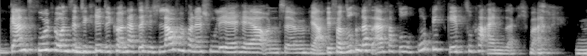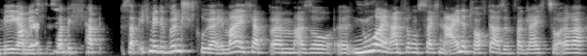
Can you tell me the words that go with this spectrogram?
ganz cool für uns integriert. Die können tatsächlich laufen von der Schule hierher. Und ähm, ja, wir versuchen das einfach so gut wie es geht zu vereinen, sag ich mal. Megamäßig. Das habe ich, hab, das hab ich mir gewünscht früher immer. Ich habe ähm, also äh, nur in Anführungszeichen eine Tochter. Also im Vergleich zu eurer,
